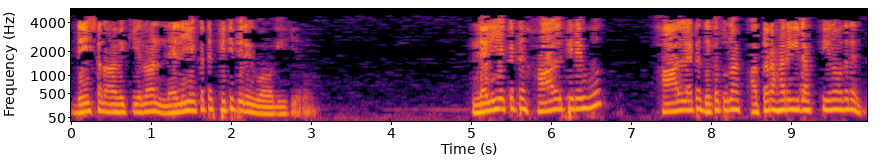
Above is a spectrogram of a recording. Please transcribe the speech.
දේශනාවේ කියනවා නැලියකට පිටි පිරෙව්වා වගේ කියනවා. නැලියකට හාල් පිරෙව්වොත් හාල්ලට දෙක තුනක් අතර හරි ඉඩක් තියනවද නැද්ද?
